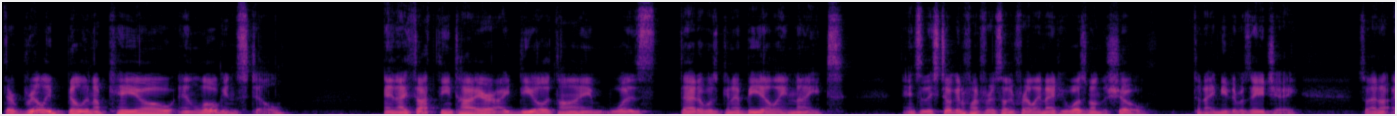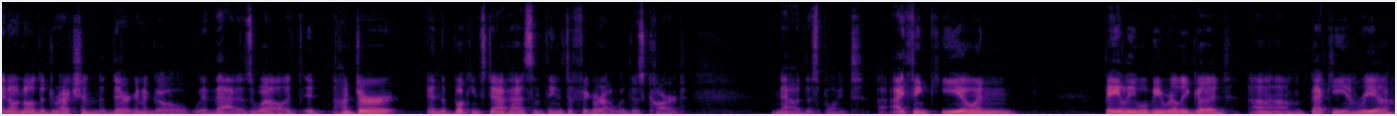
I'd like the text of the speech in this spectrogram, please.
they're really building up KO and Logan still. And I thought the entire idea at the time was that it was going to be LA Knight. And so they still going to find something for LA Knight, who wasn't on the show tonight. Neither was AJ. So I don't, I don't know the direction that they're going to go with that as well. It, it, Hunter and the booking staff has some things to figure out with this card now at this point. I think Io and Bayley will be really good. Um, Becky and Rhea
